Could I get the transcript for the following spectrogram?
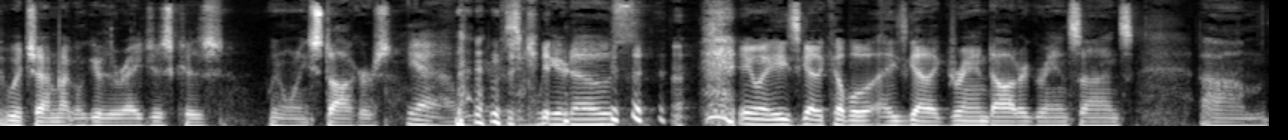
which I'm not going to give their ages because we don't want any stalkers. Yeah, weird, weirdos. anyway, he's got a couple. He's got a granddaughter, grandsons. Um,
